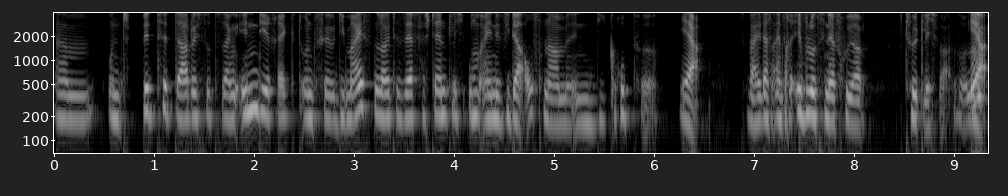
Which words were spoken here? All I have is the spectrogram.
Ähm, und bittet dadurch sozusagen indirekt und für die meisten Leute sehr verständlich um eine Wiederaufnahme in die Gruppe, Ja. weil das einfach evolutionär früher tödlich war. So, ne? Ja.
